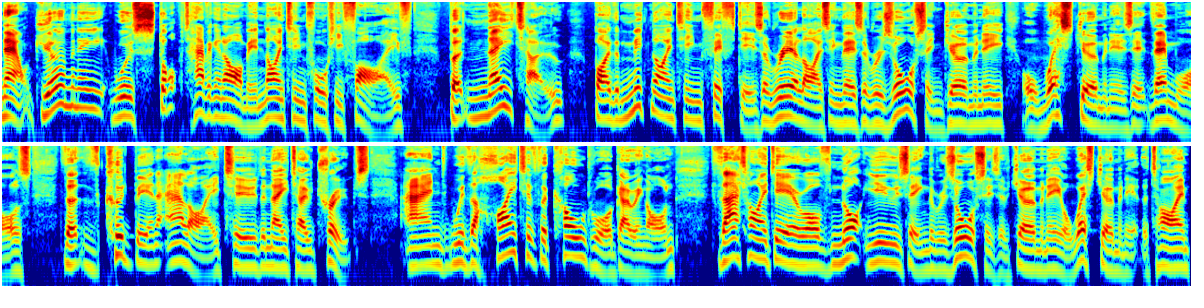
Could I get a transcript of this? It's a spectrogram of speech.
Now, Germany was stopped having an army in 1945, but NATO by the mid 1950s are realizing there's a resource in Germany, or West Germany as it then was, that could be an ally to the NATO troops. And with the height of the Cold War going on, that idea of not using the resources of Germany or West Germany at the time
